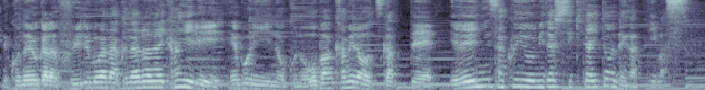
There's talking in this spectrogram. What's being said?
でこの世からフィルムがなくならない限りエボニーのこの大判カメラを使って永遠に作品を生み出していきたいと願っています。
